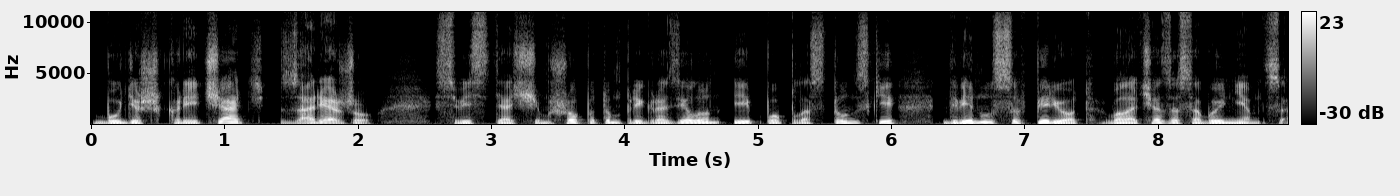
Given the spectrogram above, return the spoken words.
Будешь кричать — зарежу!» Свистящим шепотом пригрозил он и по-пластунски двинулся вперед, волоча за собой немца.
